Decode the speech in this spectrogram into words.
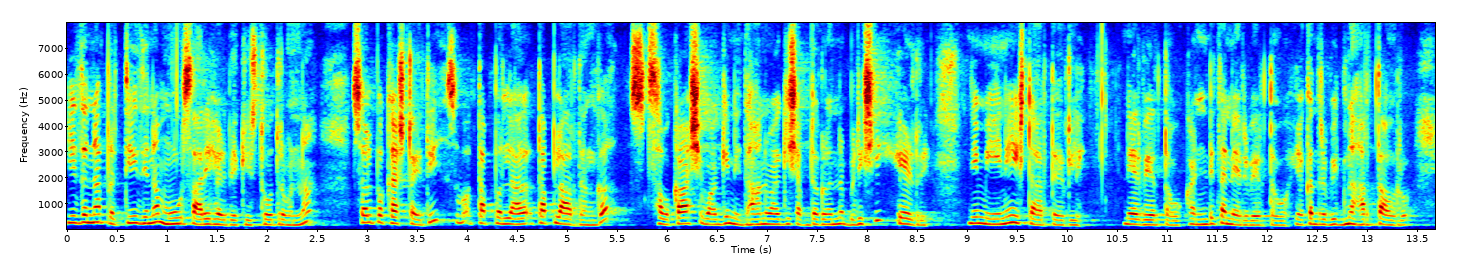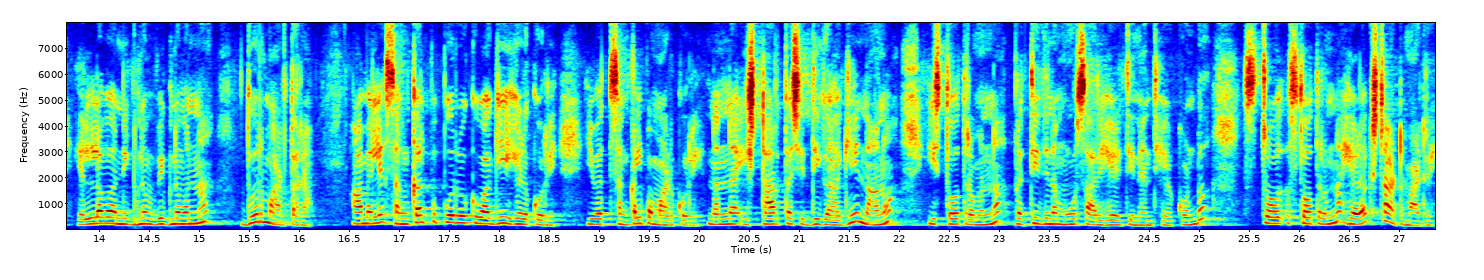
ಇದನ್ನು ಪ್ರತಿದಿನ ಮೂರು ಸಾರಿ ಹೇಳಬೇಕು ಈ ಸ್ತೋತ್ರವನ್ನು. ಸ್ವಲ್ಪ ಕಷ್ಟ ಐತಿ. ತಪ್ಪಲ, ತಪ್ಪಲಾರ್ದಂಗೆ ಸಾವಕಾಶವಾಗಿ ನಿಧಾನವಾಗಿ ಶಬ್ದಗಳನ್ನು ಬಿಡಿಸಿ ಹೇಳ್ರಿ. ನಿಮ್ಮ ಏನೇ ಇಷ್ಟ ಅರ್ಥ ಇರಲಿ. ನೆರವೇರ್ತಾವೆ, ಖಂಡಿತ ನೆರವೇರ್ತಾವೆ, ಯಾಕಂದ್ರೆ ವಿಘ್ನಹರ್ತ ಅವರು. ಎಲ್ಲವ ನಿಘ್ನ, ವಿಘ್ನವನ್ನು ದೂರ ಮಾಡ್ತಾರೆ. ಆಮೇಲೆ ಸಂಕಲ್ಪಪೂರ್ವಕವಾಗಿ ಹೇಳ್ಕೊರಿ. ಇವತ್ತು ಸಂಕಲ್ಪ ಮಾಡ್ಕೊರಿ. ನನ್ನ ಇಷ್ಟಾರ್ಥ ಸಿದ್ಧಿಗಾಗಿ ನಾನು ಈ ಸ್ತೋತ್ರವನ್ನು ಪ್ರತಿದಿನ ಮೂರು ಸಾರಿ ಹೇಳ್ತೀನಿ ಅಂತ ಹೇಳ್ಕೊಂಡು ಸ್ತೋ ಸ್ತೋತ್ರವನ್ನು ಹೇಳೋಕ್ಕೆ ಸ್ಟಾರ್ಟ್ ಮಾಡಿರಿ.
